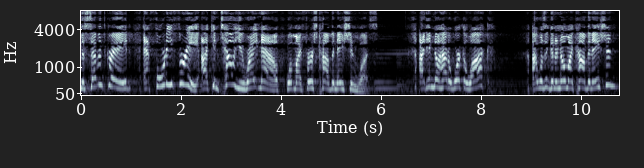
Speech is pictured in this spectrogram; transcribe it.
the seventh grade at 43, I can tell you right now what my first combination was. I didn't know how to work a lock. I wasn't going to know my combination.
